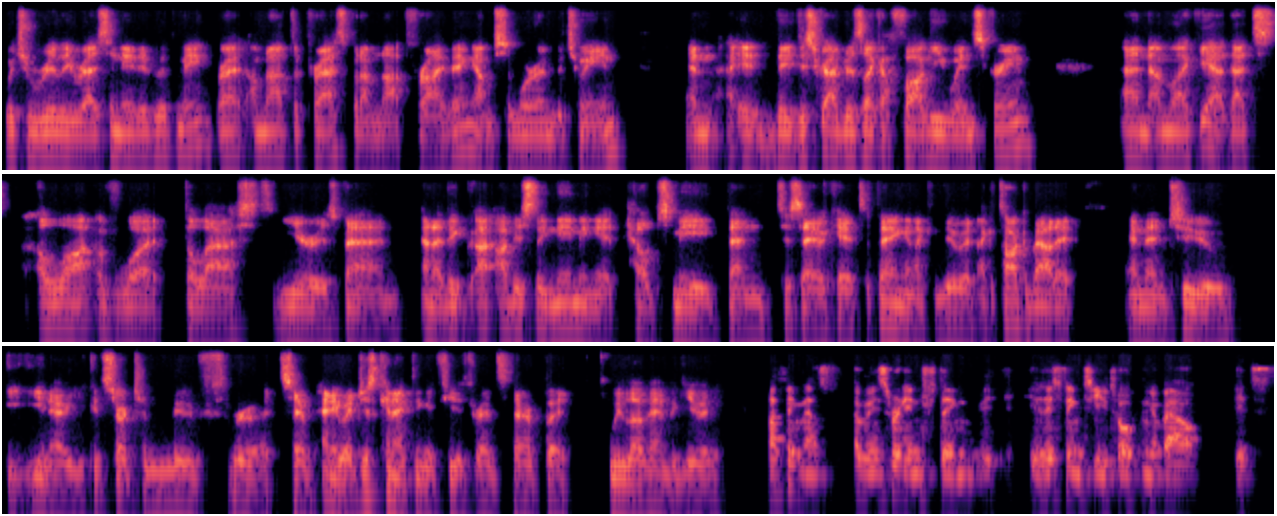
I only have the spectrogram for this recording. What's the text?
which really resonated with me. Right, I'm not depressed, but I'm not thriving. I'm somewhere in between, and it, they described it as like a foggy windscreen. And I'm like, yeah, that's a lot of what the last year has been. And I think uh, obviously naming it helps me then to say, okay, it's a thing, and I can do it. I can talk about it, and then two, you know you could start to move through it so anyway just connecting a few threads there but we love ambiguity i think that's i mean it's really interesting listening to you talking about it's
